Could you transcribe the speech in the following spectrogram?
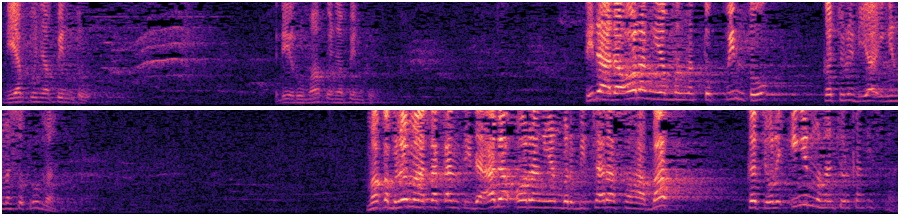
Dia punya pintu. Jadi rumah punya pintu. Tidak ada orang yang mengetuk pintu kecuali dia ingin masuk rumah. Maka beliau mengatakan tidak ada orang yang berbicara sahabat kecuali ingin menghancurkan Islam.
